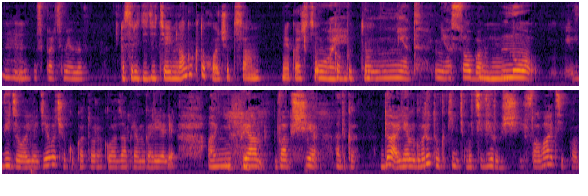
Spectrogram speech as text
угу. спортсменов. А среди детей много кто хочет сам? Мне кажется, Ой, как будто... Нет, не особо. Угу. Но видела я девочек, у которых глаза прям горели. Они прям вообще... Она такая, да, я им говорю там какие-нибудь мотивирующие слова, типа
